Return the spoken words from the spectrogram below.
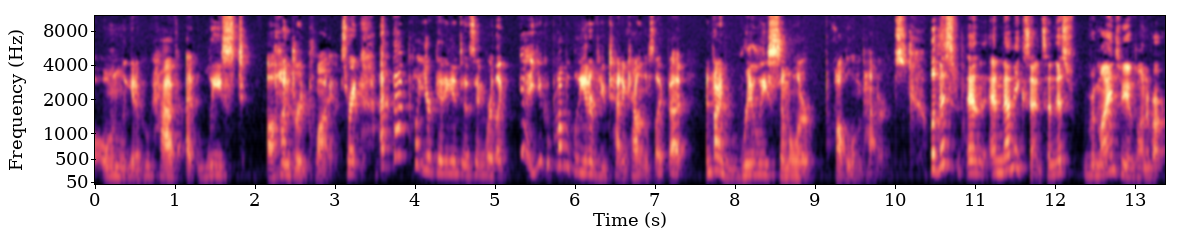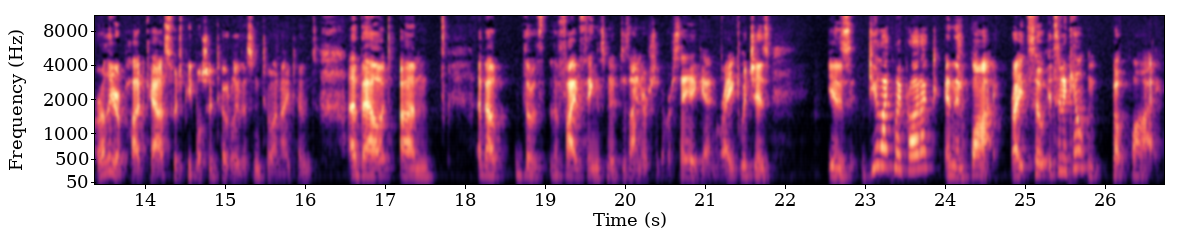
only you know who have at least a hundred clients right at that point you're getting into this thing where like yeah you could probably interview 10 accountants like that and find really similar problem patterns Well, this and, and that makes sense. And this reminds me of one of our earlier podcasts, which people should totally listen to on iTunes, about um, about the the five things no designer should ever say again, right? Which is is do you like my product and then why, right? So it's an accountant, but why?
